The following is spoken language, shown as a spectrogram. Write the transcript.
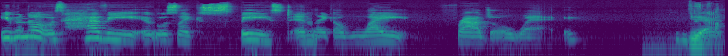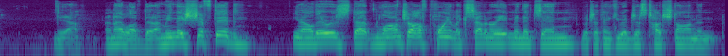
even though it was heavy, it was like spaced in like a light, fragile way. Yeah. Yeah. And I loved it. I mean, they shifted, you know, there was that launch off point like seven or eight minutes in, which I think you had just touched on and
